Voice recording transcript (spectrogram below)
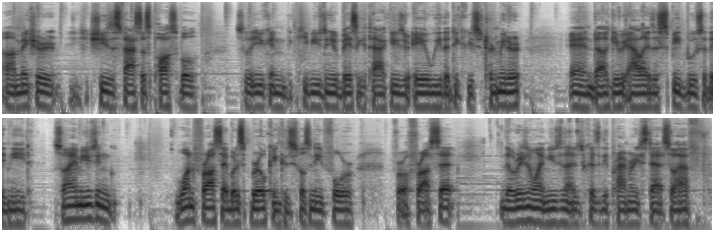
Uh, make sure she's as fast as possible so that you can keep using your basic attack, use your AoE that decreases turn meter, and uh, give your allies a speed boost that they need. So I am using one frost set, but it's broken because you're supposed to need four for a frost set. The reason why I'm using that is because of the primary stat. So I have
